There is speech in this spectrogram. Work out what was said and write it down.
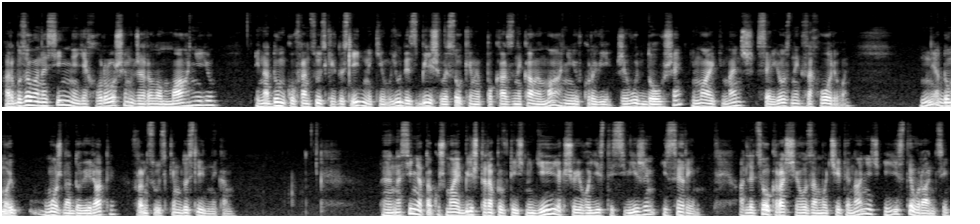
Гарбузове насіння є хорошим джерелом магнію, і, на думку французьких дослідників, люди з більш високими показниками магнію в крові живуть довше і мають менш серйозних захворювань. Я думаю, можна довіряти французьким дослідникам. Е, Насіння також має більш терапевтичну дію, якщо його їсти свіжим і сирим. А для цього краще його замочити на ніч і їсти вранці.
